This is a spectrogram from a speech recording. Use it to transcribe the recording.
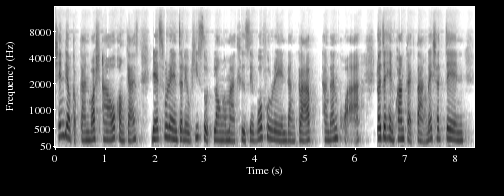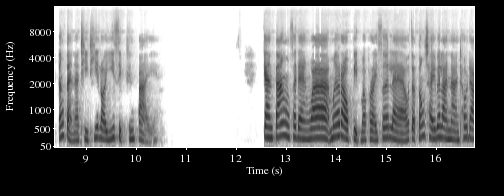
เช่นเดียวกับการวอชเอาท์ของก๊าซเดซูเรนจะเร็วที่สุดรองลงมาคือเซโวฟูเรนดังกราฟทางด้านขวา โดยจะเห็นความแตกต่างได้ชัดเจน ตั้งแต่นาทีที่ 120 ขึ้นไป การตั้งแสดงว่าเมื่อเราปิด vaporizer แล้วจะต้องใช้เวลานานเท่าใด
